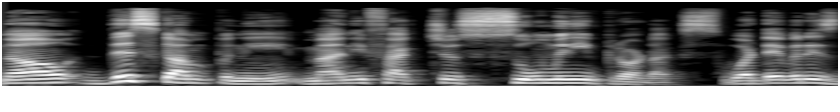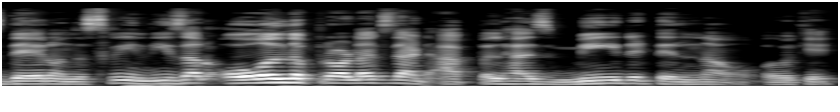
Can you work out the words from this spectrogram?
Now, this company manufactures so many products, whatever is there on the screen. These are all the products that Apple has made till now, okay.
